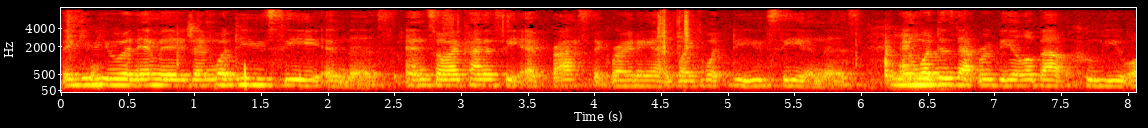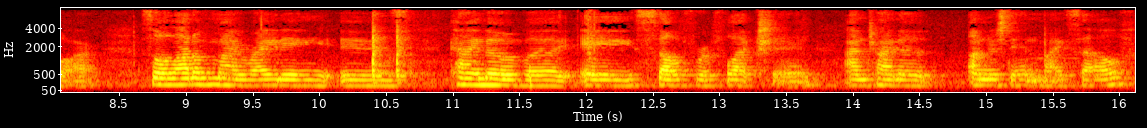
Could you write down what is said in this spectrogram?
They give you an image and what do you see in this? And so I kind of see ekphrastic writing as like what do you see in this? And what does that reveal about who you are? So a lot of my writing is kind of a, a self-reflection. I'm trying to understand myself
